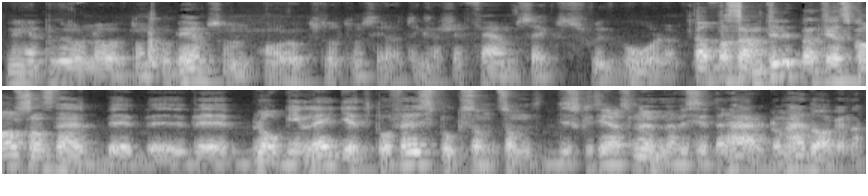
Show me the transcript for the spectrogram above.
mer på grund av de problem som har uppstått de senaste kanske fem, sex, sju åren. Ja, fast samtidigt Mattias Karlssons det här blogginlägget på Facebook som, som diskuteras nu när vi sitter här de här dagarna.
